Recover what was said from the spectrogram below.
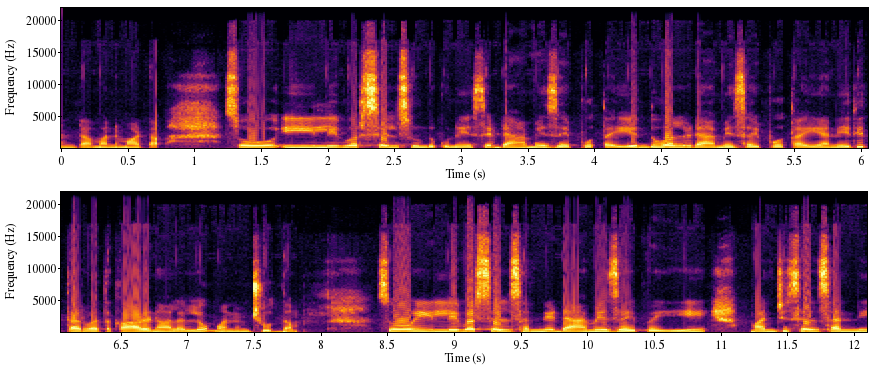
అంటామన్నమాట సో ఈ లివర్ సెల్స్ వండుకునేసి డ్యామేజ్ అయిపోతాయి. ఎందువల్ల డ్యామేజ్ అయిపోతాయి అనేది తర్వాత కారణాలలో మనం చూద్దాం. సో ఈ లివర్ సెల్స్ అన్నీ డ్యామేజ్ అయిపోయి మంచి సెల్స్ అన్నీ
